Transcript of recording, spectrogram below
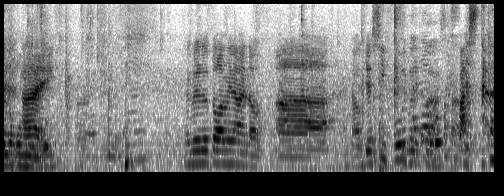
Lalong Hi. Nagluluto kami ng ano, ah, ang tawag dyan, seafood pasta.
